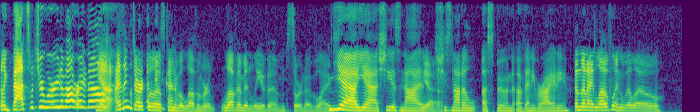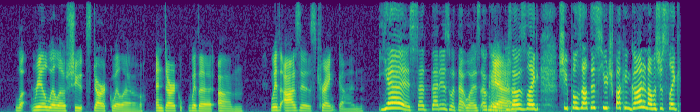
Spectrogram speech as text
Like that's what you're worried about right now? Yeah, I think Dark Willow is kind of a love him or love him and leave him sort of like. Yeah, yeah, she is not. Yeah. she's not a, a spoon of any variety. And then I love when Willow, lo- real Willow shoots Dark Willow, and Dark with a um, with Oz's trank gun. Yes, that that is what that was. Okay, Yeah. because I was like, she pulls out this huge fucking gun, and I was just like,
